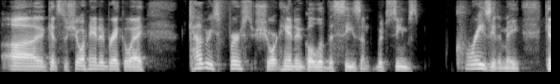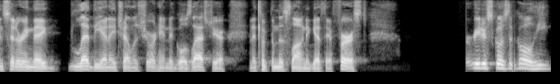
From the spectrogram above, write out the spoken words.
uh, gets the shorthanded breakaway. Calgary's first shorthanded goal of the season, which seems crazy to me, considering they led the NHL in shorthanded goals last year, and it took them this long to get there first. Rieder scores the goal. He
